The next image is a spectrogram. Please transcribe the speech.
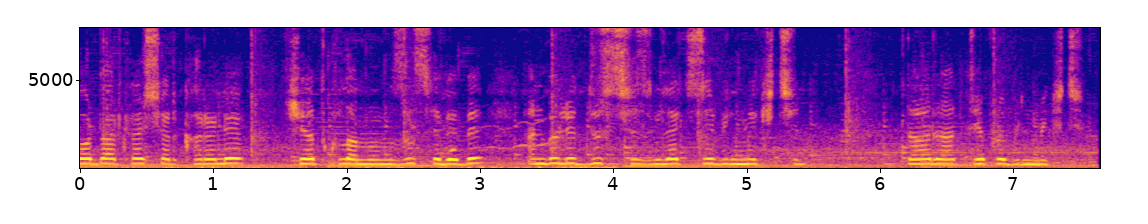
bu arada arkadaşlar kareli kağıt kullanmamızın sebebi hani böyle düz çizgiler çizebilmek için. Daha rahat yapabilmek için.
